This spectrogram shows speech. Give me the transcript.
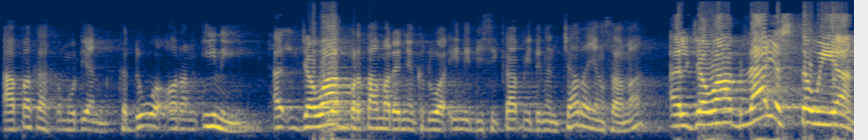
apakah kemudian kedua orang ini jawab pertama dan yang kedua ini disikapi dengan cara yang sama al-jawab la yastawiyan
